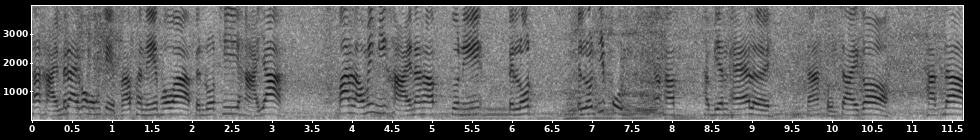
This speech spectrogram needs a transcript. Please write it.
ถ้าขายไม่ได้ก็คงเก็บครับคันนี้เพราะว่าเป็นรถที่หายาก บ้านเราไม่มีขายนะครับ ตัวนี้เป็นรถเป็นรถญี่ปุ่นนะครับ ทะเบียนแท้เลยนะสนใจก็ทักได้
